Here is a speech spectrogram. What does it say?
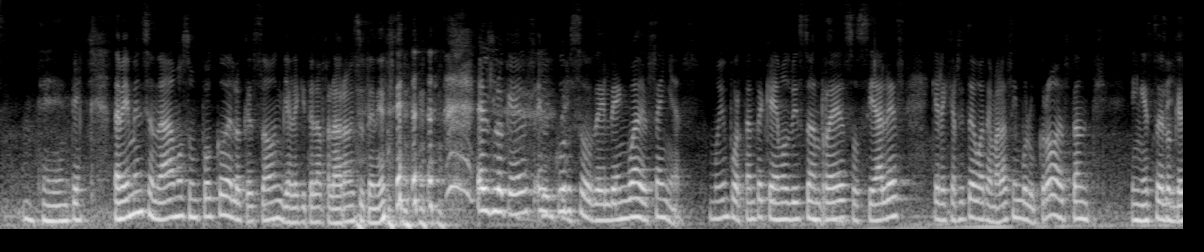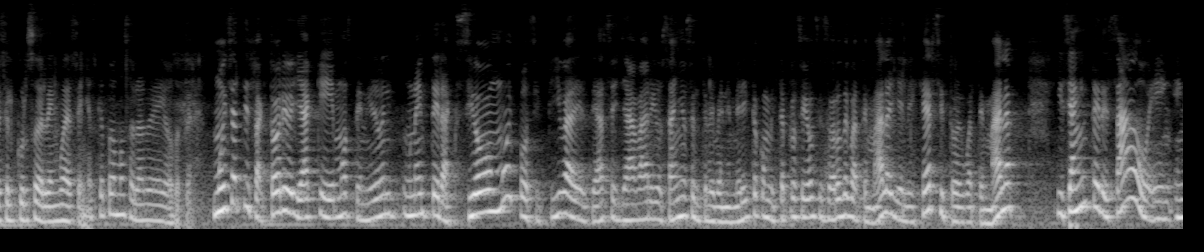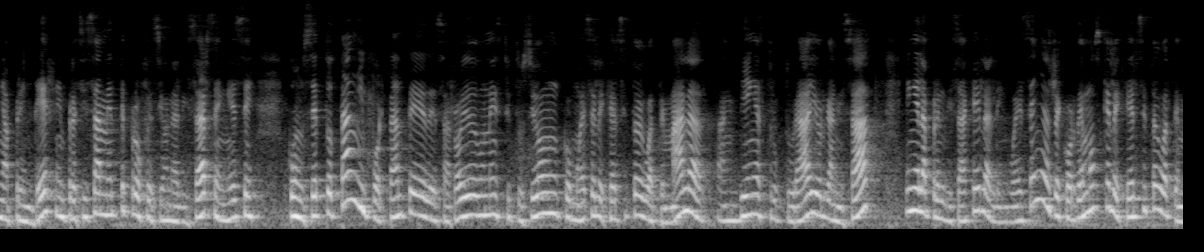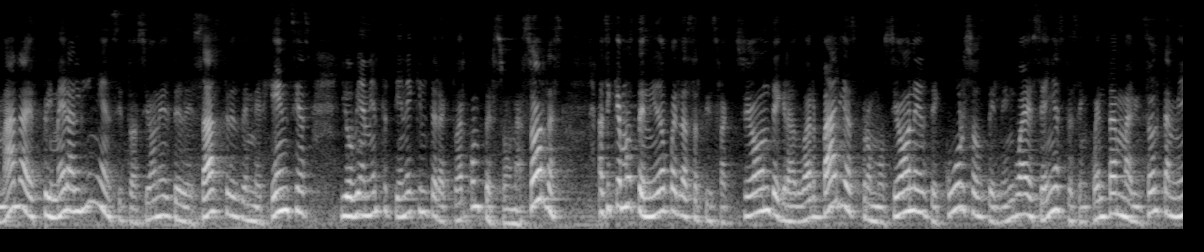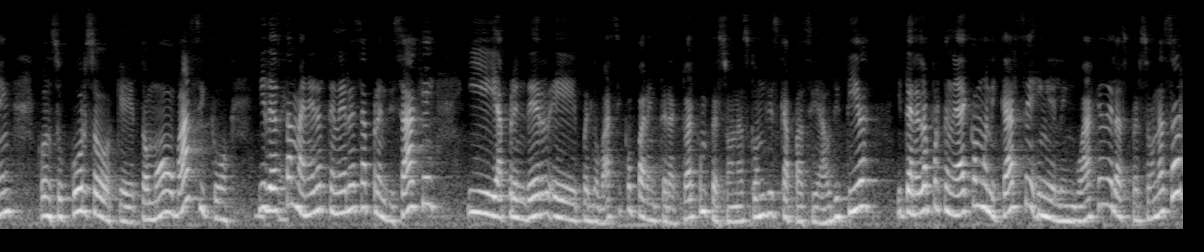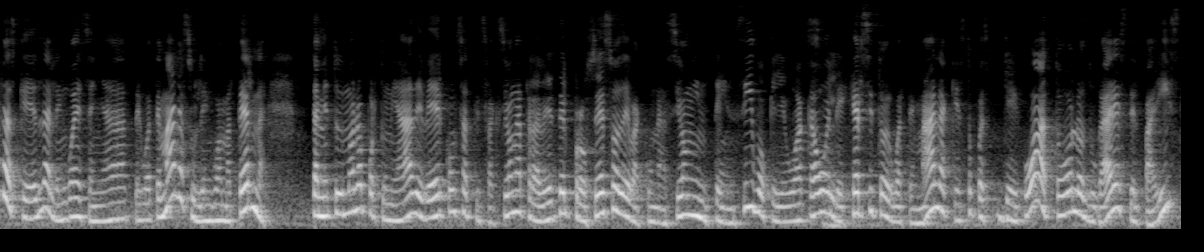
Excelente. También mencionábamos un poco de lo que son, ya le quité la palabra a mi subteniente, es lo que es el curso de lengua de señas. Muy importante que hemos visto en redes sociales que el ejército de Guatemala se involucró bastante en esto de lo que es el curso de lengua de señas. ¿Qué podemos hablar de ello, doctora? Muy satisfactorio ya que hemos tenido una interacción muy positiva desde hace ya varios años entre el Benemérito Comité de Procesos y de Guatemala y el ejército de Guatemala y se han interesado en, en aprender, en precisamente profesionalizarse en ese concepto tan importante de desarrollo de una institución como es el Ejército de Guatemala, tan bien estructurada y organizada en el aprendizaje de la lengua de señas. Recordemos que el Ejército de Guatemala es primera línea en situaciones de desastres, de emergencias y obviamente tiene que interactuar con personas sordas. Así que hemos tenido pues la satisfacción de graduar varias promociones de cursos de lengua de señas, pues se encuentra Marisol también con su curso que tomó básico y de esta manera tener ese aprendizaje y aprender eh, pues lo básico para interactuar con personas con discapacidad auditiva y tener la oportunidad de comunicarse en el lenguaje de las personas sordas, que es la lengua de señas de Guatemala, su lengua materna. También tuvimos la oportunidad de ver con satisfacción a través del proceso de vacunación intensivo que llevó a cabo el ejército de Guatemala, que esto pues llegó a todos los lugares del país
